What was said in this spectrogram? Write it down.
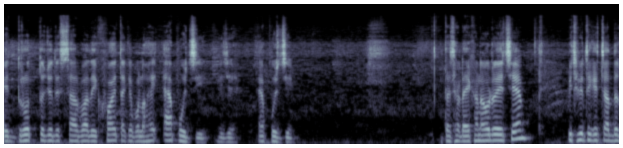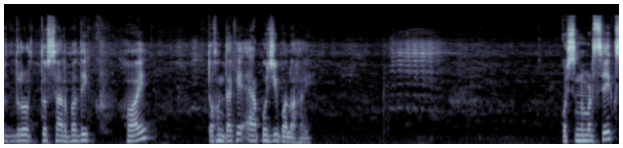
এর দূরত্ব যদি সর্বাধিক হয়, তাকে বলা হয় অ্যাপোজি এই যে অ্যাপোজি তাছাড়া এখানেও রয়েছে, পৃথিবী থেকে চাঁদের দূরত্ব সর্বাধিক হয়, তখন তাকে অ্যাপোজি বলা হয়। কোশ্চেন নম্বর সিক্স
